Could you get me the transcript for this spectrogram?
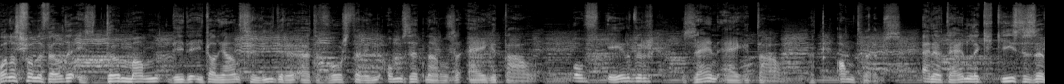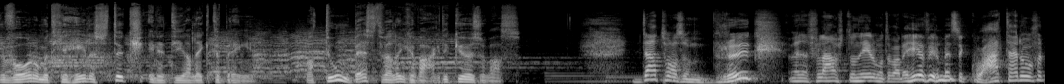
Wannes van de Velde is dé man die de Italiaanse liederen uit de voorstelling omzet naar onze eigen taal. Of eerder zijn eigen taal, het Antwerps. En uiteindelijk kiezen ze ervoor om het gehele stuk in het dialect te brengen. Wat toen best wel een gewaagde keuze was. Dat was een breuk met het Vlaams toneel, want er waren heel veel mensen kwaad daarover.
